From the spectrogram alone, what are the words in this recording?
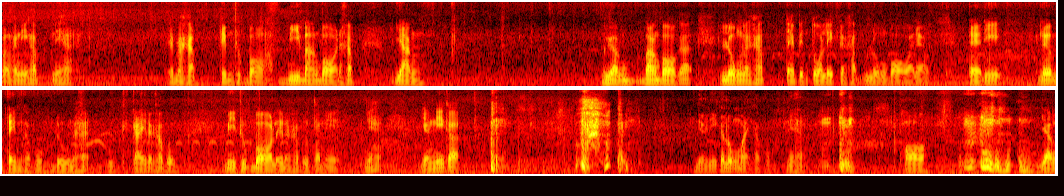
มาทางนี้ครับ นี่ฮะ เห็นไหมครับ เต็มทุกบ่อ มีบางบ่อนะครับ ยังอย่างบางบ่อก็ลงแล้วครับ แต่เป็นตัวเล็กนะครับ ลงบ่อไว้แล้ว แต่ที่เริ่มเต็มครับผมดูนะฮะดูไกลนะครับผมมีทุกบ่อเลยนะครับตอนนี้เนี่ยฮะอย่างนี้ก็ อย่างนี้ก็ลงใหม่ครับผมเนี่ยฮะพออย่าง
